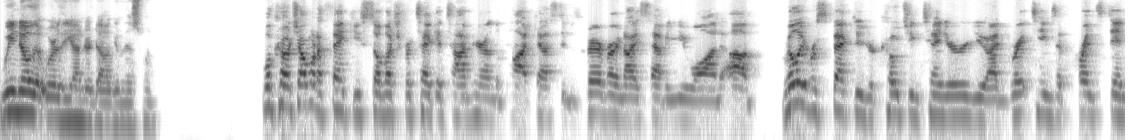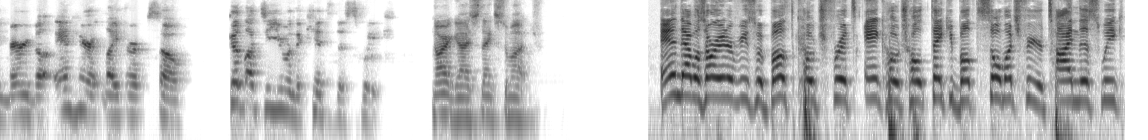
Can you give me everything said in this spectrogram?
we know that we're the underdog in this one. Well, Coach, I want to thank you so much for taking time here on the podcast. It was very, very nice having you on. Um, really respected your coaching tenure. You had great teams at Princeton, Maryville, and here at Lathrop. So good luck to you and the kids this week. All right, guys. Thanks so much. And that was our interviews with both Coach Fritz and Coach Holt. Thank you both so much for your time this week.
